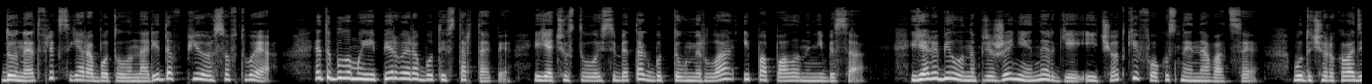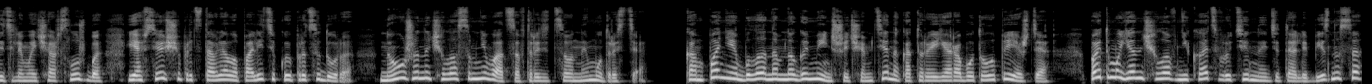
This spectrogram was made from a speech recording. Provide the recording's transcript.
До Netflix я работала на Рида в Pure Software. Это было моей первой работой в стартапе, и я чувствовала себя так, будто умерла и попала на небеса. Я любила напряжение энергии и четкий фокус на инновации. Будучи руководителем HR-службы, я все еще представляла политику и процедуры, но уже начала сомневаться в традиционной мудрости. Компания была намного меньше, чем те, на которые я работала прежде, поэтому я начала вникать в рутинные детали бизнеса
